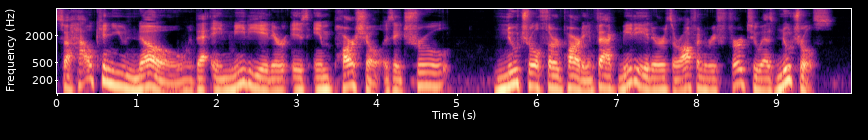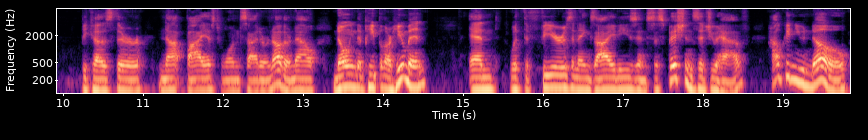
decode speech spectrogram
So, how can you know that a mediator is impartial, is a true neutral third party? In fact, mediators are often referred to as neutrals because they're not biased one side or another. Now, knowing that people are human and with the fears and anxieties and suspicions that you have, how can you know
